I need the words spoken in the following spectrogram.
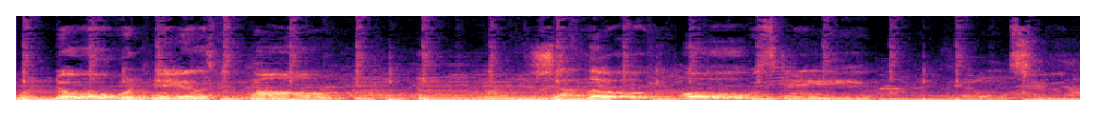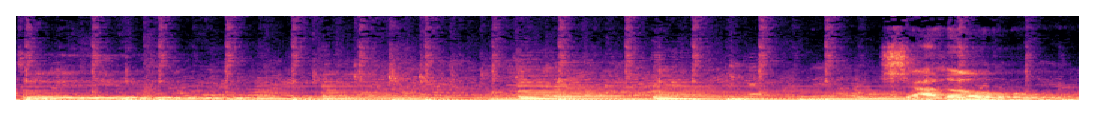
when no one else could come. Shilo, you always came today. Shilo.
